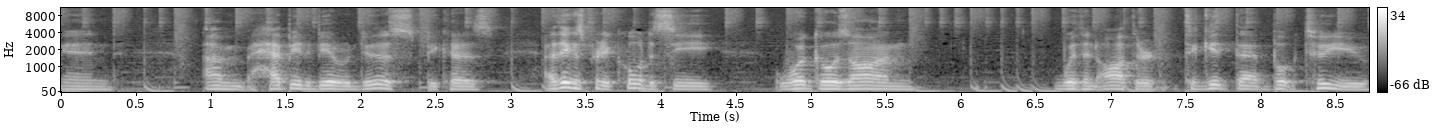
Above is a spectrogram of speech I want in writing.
And I'm happy to be able to do this because I think it's pretty cool to see what goes on with an author to get that book to you.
